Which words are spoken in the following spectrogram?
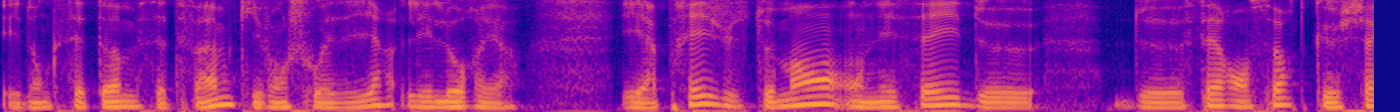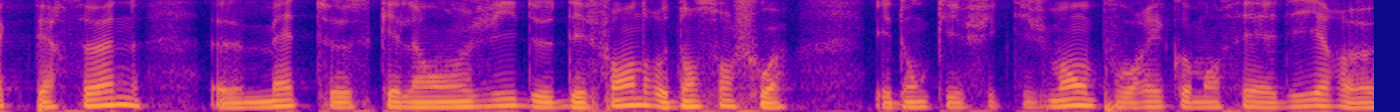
et donc 7 hommes, 7 femmes, qui vont choisir les lauréats. Et après, justement, on essaye de, de faire en sorte que chaque personne euh, mette ce qu'elle a envie de défendre dans son choix. Et donc, effectivement, on pourrait commencer à dire euh,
